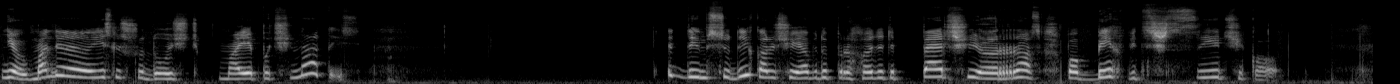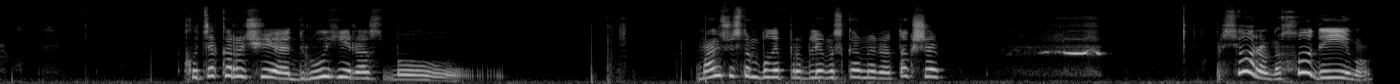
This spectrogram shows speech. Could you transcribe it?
Ні, в мене, якщо що, дощ має починатись. Ідемо сюди, коротше, я буду проходити перший раз побіг від сирчика. Хоча, коротше, другий раз, бо у мене щось там були проблеми з камерою, так що все одно ходимо.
